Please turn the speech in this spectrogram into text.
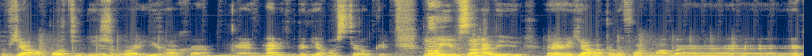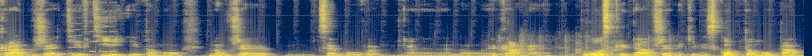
в Java порті, ніж в іграх е, навіть в 90-ті роки. Ну і взагалі е, Java телефон мав е, екран вже TFT, і тому ну, вже це був е, ну, екран плоский, да, вже не кінескоп, тому там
